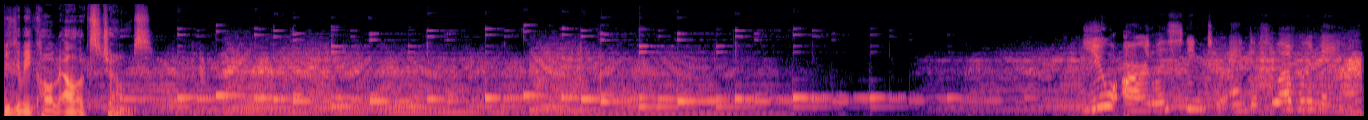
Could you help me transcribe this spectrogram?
you could be called Alex Jones. Are listening to And If Love Remains.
